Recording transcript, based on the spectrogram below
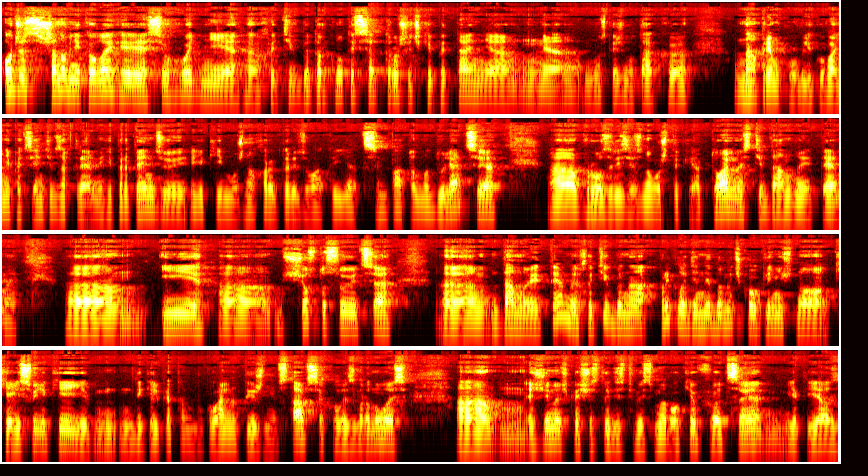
Отже, шановні колеги, сьогодні е, хотів би торкнутися трошечки питання, е, ну скажімо так, е, напрямку в лікуванні пацієнтів з артеріальною гіпертензією, який можна охарактеризувати як симпатомодуляція в розрізі знову ж таки актуальності даної теми. І що стосується даної теми, хотів би на прикладі невеличкого клінічного кейсу, який декілька там буквально тижнів стався, коли звернулася жіночка 68 років це як я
